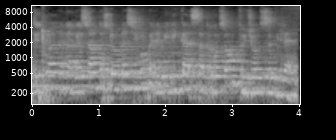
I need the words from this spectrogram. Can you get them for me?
Dijual dengan Geosran Terus 12 ribu pada minikat 1079.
